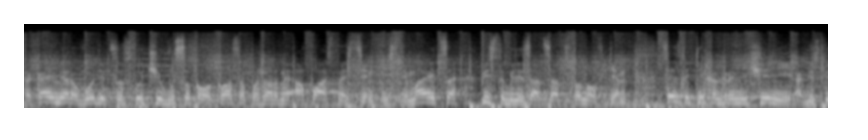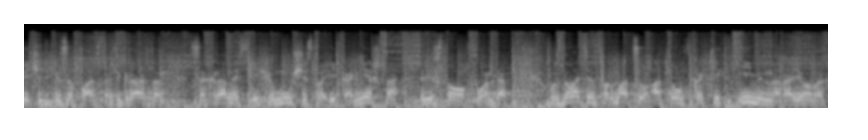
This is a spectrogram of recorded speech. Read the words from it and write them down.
Такая мера вводится в случае высокого класса пожарной опасности и снимается при стабилизации обстановки. Цель таких ограничений – обеспечить безопасность граждан, сохранность их имущества и, конечно, лесного фонда. Узнавать информацию о том, в каких именно районах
